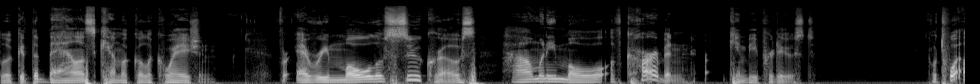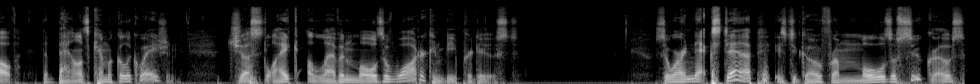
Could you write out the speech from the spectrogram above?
Look at the balanced chemical equation. For every mole of sucrose, how many mole of carbon can be produced? Well, 12, the balanced chemical equation. Just like 11 moles of water can be produced. So our next step is to go from moles of sucrose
